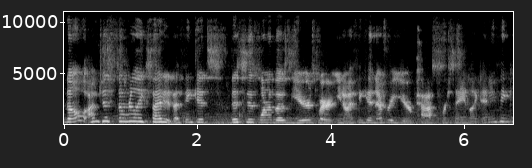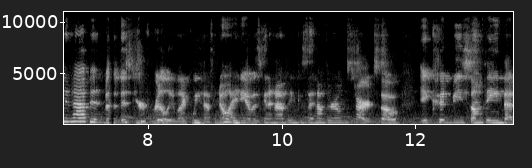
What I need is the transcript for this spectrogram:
no, I'm just I'm really excited. I think it's this is one of those years where you know I think in every year past we're saying like anything can happen, but this year really like we have no idea what's going to happen because they have their own start. So it could be something that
